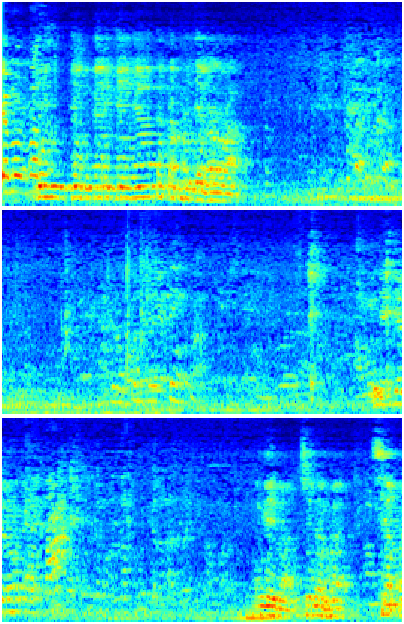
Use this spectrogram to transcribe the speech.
Jamur Jam, jam kerjanya tetap saja Bapak. Oke Pak, sudah Pak. Siapa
